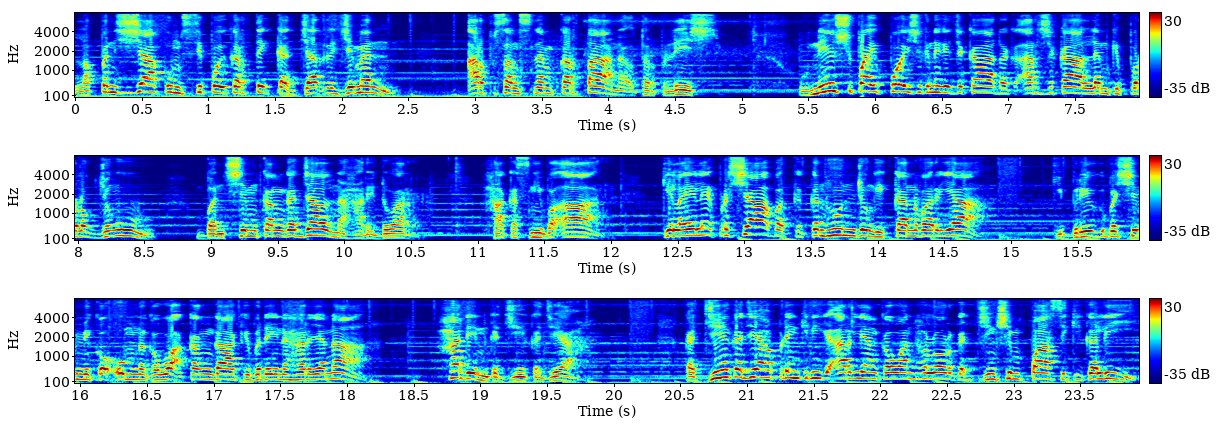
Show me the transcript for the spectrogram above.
Lapan sisa akum sipoi kartik ka jat regimen. Arpusan senam karta na Uttar Pradesh. Une supai poi sekene jaka dak arsaka lem ki perlok jongu ban sim kang gajal na hari duar. Hakas ngi baar. Kilaile persyabat ke kenhun jong ki kanwaria. Ki briu ke besim ko um na kawak kangga ki badai na haryana. Hadin ke jing kajia. Jing kajia hapring kini ke arliang kawan halor ke jing simpasi ki kali.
